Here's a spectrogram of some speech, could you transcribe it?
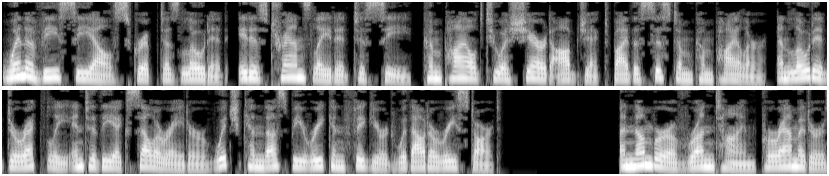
When a VCL script is loaded, it is translated to C, compiled to a shared object by the system compiler, and loaded directly into the accelerator which can thus be reconfigured without a restart. A number of runtime parameters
